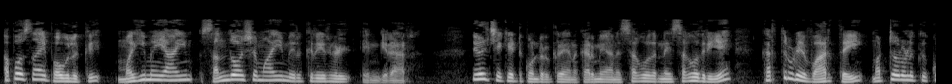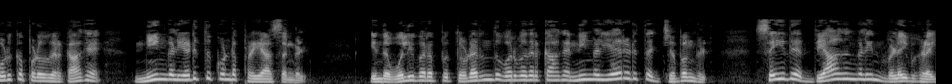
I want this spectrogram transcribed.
அப்போ சாய் பவுலுக்கு மகிமையாயும் சந்தோஷமாயும் இருக்கிறீர்கள் என்கிறார். நிகழ்ச்சியை கேட்டுக்கொண்டிருக்கிற எனக்கு அருமையான சகோதரனை சகோதரியே கர்த்தருடைய வார்த்தை மற்றவர்களுக்கு கொடுக்கப்படுவதற்காக நீங்கள் எடுத்துக்கொண்ட பிரயாசங்கள் இந்த ஒலிபரப்பு தொடர்ந்து வருவதற்காக நீங்கள் ஏறெடுத்த ஜெபங்கள் செய்த தியாகங்களின் விளைவுகளை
